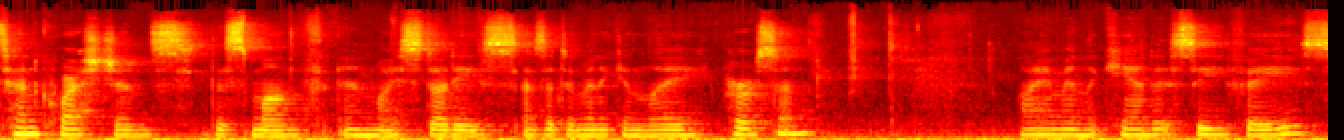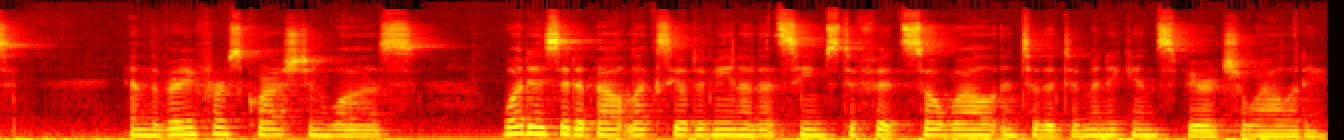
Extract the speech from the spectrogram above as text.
10 questions this month in my studies as a Dominican lay person. I am in the candidacy phase, and the very first question was What is it about Lectio Divina that seems to fit so well into the Dominican spirituality?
